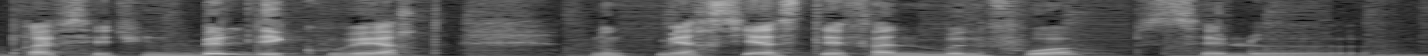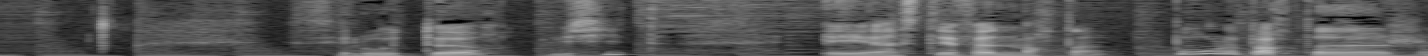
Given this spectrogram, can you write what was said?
Bref, c'est une belle découverte. Donc merci à Stéphane Bonnefoy, c'est le, l'auteur du site, et à Stéphane Martin pour le partage.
